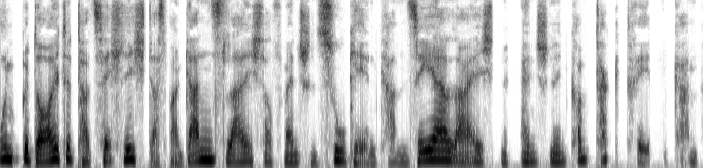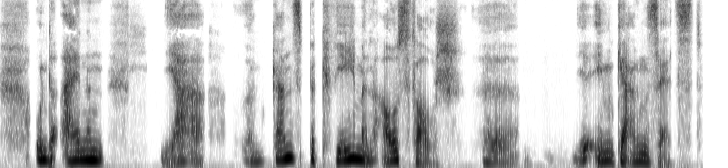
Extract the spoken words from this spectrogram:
und bedeutet tatsächlich, dass man ganz leicht auf Menschen zugehen kann, sehr leicht mit Menschen in Kontakt treten kann und einen, ja, ähm, ganz bequemen Austausch äh, in Gang setzt.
